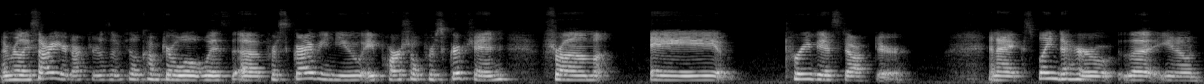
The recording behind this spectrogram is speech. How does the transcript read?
I'm really sorry your doctor doesn't feel comfortable with uh, prescribing you a partial prescription from a previous doctor. And I explained to her that, you know,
